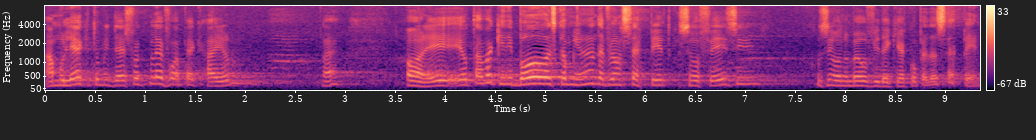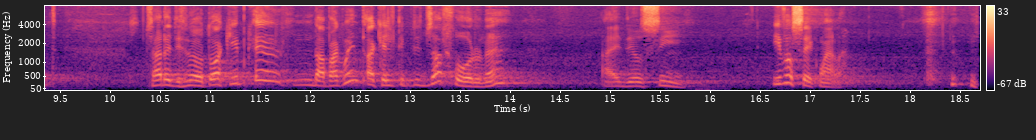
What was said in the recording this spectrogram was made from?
A mulher que tu me deste foi que me levou a pecar. Eu não, né? Olha, eu estava aqui de boas, caminhando, havia uma serpente que o senhor fez e o senhor no meu ouvido aqui, a culpa é da serpente. Sara disse, não, eu estou aqui porque não dá para aguentar aquele tipo de desaforo, né? Aí Deus, sim. E você com ela?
